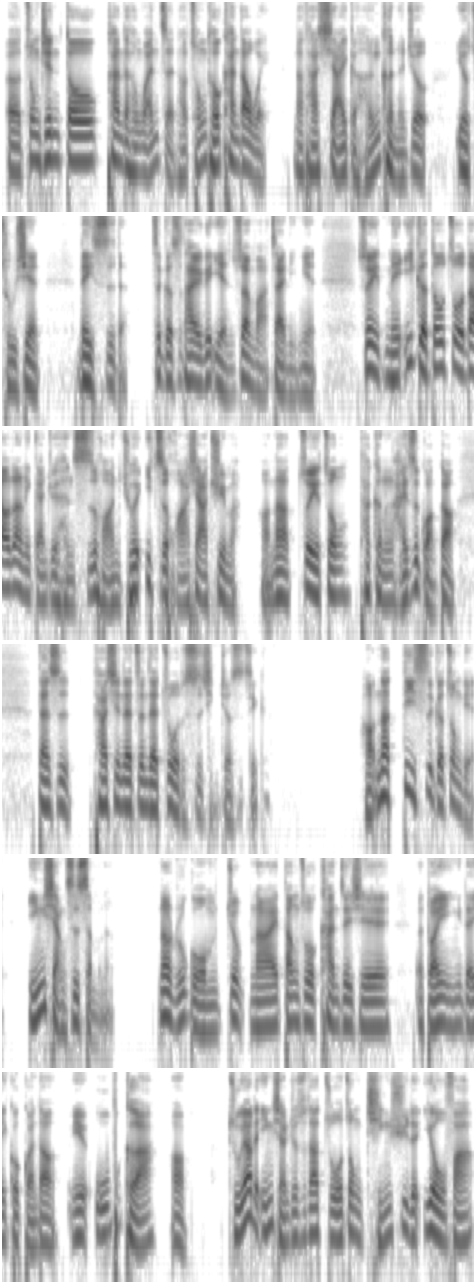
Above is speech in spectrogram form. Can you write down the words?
呃中间都看得很完整哈，从头看到尾，那它下一个很可能就又出现类似的。这个是它有一个演算法在里面，所以每一个都做到让你感觉很丝滑，你就会一直滑下去嘛。好，那最终它可能还是广告，但是它现在正在做的事情就是这个。好，那第四个重点影响是什么呢？那如果我们就拿来当做看这些呃短影音的一个管道，因为无不可啊。哦，主要的影响就是它着重情绪的诱发，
